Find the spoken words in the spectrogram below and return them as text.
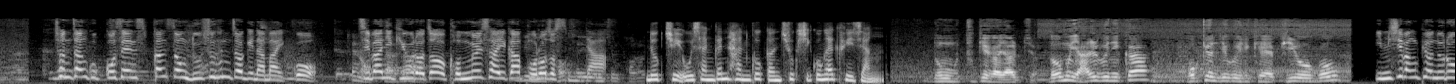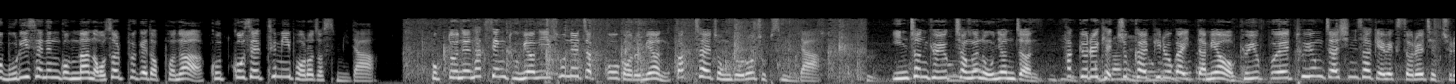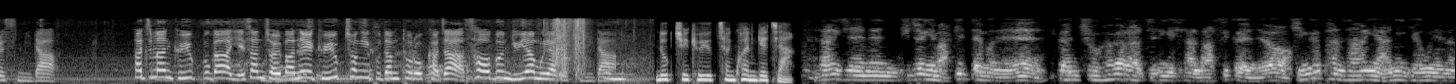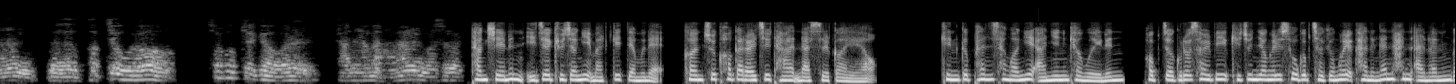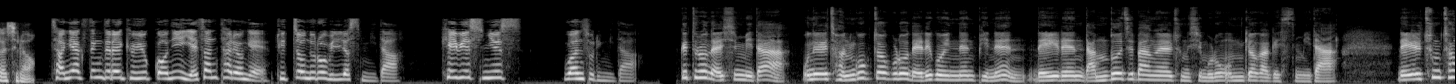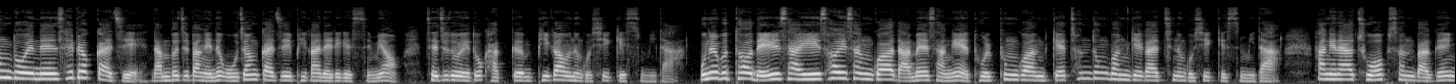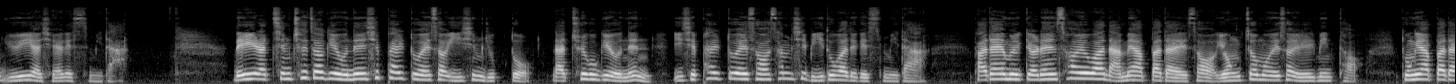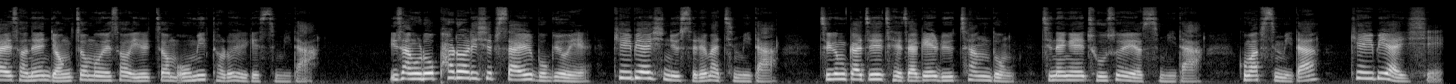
천장 곳곳엔 습관성 누수 흔적이 남아있고 집안이 기울어져 건물 사이가 벌어졌습니다. 녹취 오상근 한국건축시공학 회장. 너무 두께가 얇죠. 너무 얇으니까 못 견디고 이렇게 비 오고 임시방편으로 물이 새는 곳만 어설프게 덮어놔 곳곳에 틈이 벌어졌습니다. 복도는 학생 두 명이 손을 잡고 걸으면 꽉 찰 정도로 좁습니다. 인천교육청은 5년 전 학교를 개축할 필요가 있다며 교육부에 투용자 심사 계획서를 제출했습니다. 하지만 교육부가 예산 절반을 교육청이 부담토록 하자 사업은 유야무야됐습니다. 녹취 교육청 관계자. 그 당시에는 규정이 맞기 때문에 건축 허가가 드리는 게잘 맞을 거예요. 긴급한 상황이 아닌 경우에는 뭐 법적으로 소급 적용을 당시에는 이제 규정이 맞기 때문에 건축 허가랄지 다 났을 거예요. 긴급한 상황이 아닌 경우에는 법적으로 설비 기준령을 소급 적용을 가능한 한 안 하는 것으로 장애 학생들의 교육권이 예산 타령에 뒷전으로 밀렸습니다. KBS 뉴스 우한솔입니다. 끝으로 날씨입니다. 오늘 전국적으로 내리고 있는 비는 내일은 남부지방을 중심으로 옮겨가겠습니다. 내일 충청도에는 새벽까지, 남부지방에는 오전까지 비가 내리겠으며 제주도에도 가끔 비가 오는 곳이 있겠습니다. 오늘부터 내일 사이 서해상과 남해상에 돌풍과 함께 천둥 번개가 치는 곳이 있겠습니다. 항해나 조업 선박은 유의하셔야겠습니다. 내일 아침 최저 기온은 18도에서 26도, 낮 최고 기온은 28도에서 32도가 되겠습니다. 바다의 물결은 서해와 남해 앞바다에서 0.5에서 1m, 동해 앞바다에서는 0.5에서 1.5m로 일겠습니다. 이상으로 8월 24일 목요일 KBIC 뉴스를 마칩니다. 지금까지 제작의 류창동, 진행의 조소혜였습니다. 고맙습니다. KBIC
